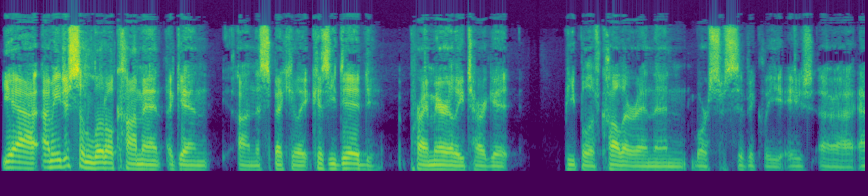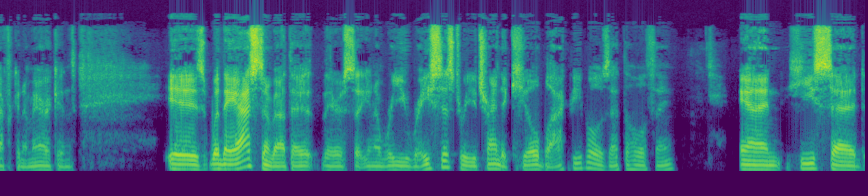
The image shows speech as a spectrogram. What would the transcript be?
Yeah, I mean, just a little comment again on the speculate because he did primarily target people of color and then more specifically uh, African Americans is when they asked him about that, there's, you know, were you racist? Were you trying to kill black people? Is that the whole thing? And he said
